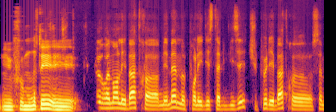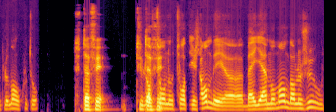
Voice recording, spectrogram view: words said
il faut monter et peux vraiment les battre, mais même pour les déstabiliser, tu peux les battre simplement au couteau. Tout à fait. Tout tu à fait. tournes autour des jambes et euh, bah, il y a un moment dans le jeu où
